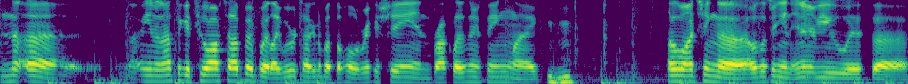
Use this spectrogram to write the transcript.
n- uh, you know, not to get too off topic, but like we were talking about the whole Ricochet and Brock Lesnar thing. Like hmm I was watching, uh, I was watching an interview with, uh,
